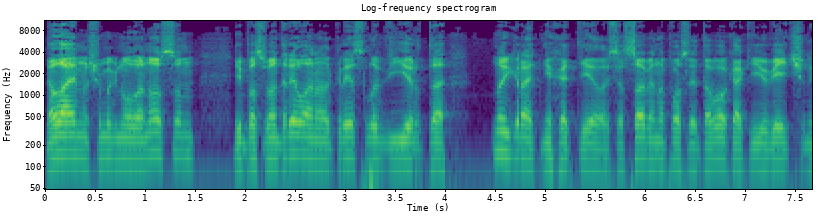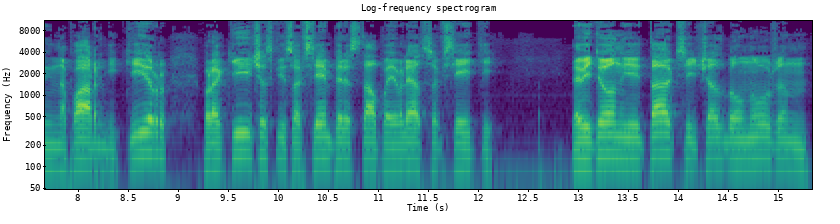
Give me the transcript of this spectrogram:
Лайм шмыгнула носом и посмотрела на кресло Вирта, но играть не хотелось, особенно после того, как ее вечный напарник Кир практически совсем перестал появляться в сети. Да ведь он ей так сейчас был нужен.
